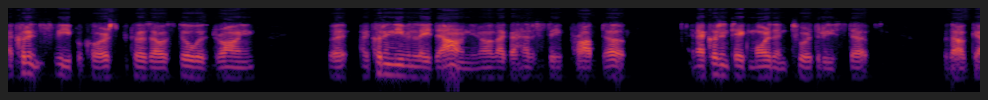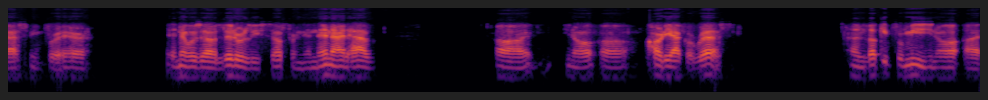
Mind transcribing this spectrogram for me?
I couldn't sleep, of course, because I was still withdrawing, but I couldn't even lay down, you know, like I had to stay propped up, and I couldn't take more than two or three steps without gasping for air, and it was uh, literally suffering. And then I'd have, uh, you know, uh, cardiac arrest. And lucky for me, you know, I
